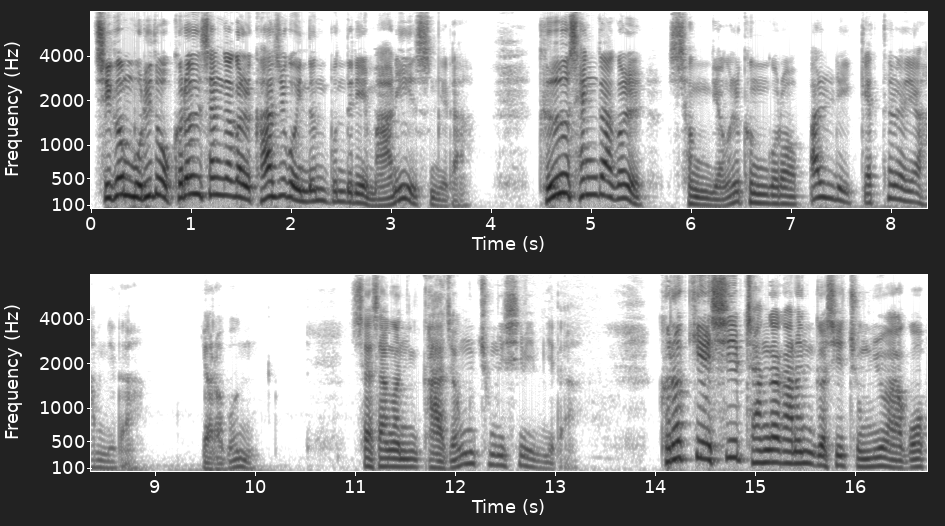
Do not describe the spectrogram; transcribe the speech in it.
지금 우리도 그런 생각을 가지고 있는 분들이 많이 있습니다. 그 생각을 성경을 근거로 빨리 깨뜨려야 합니다. 여러분, 세상은 가정 중심입니다. 그렇게 시집 장가가는 것이 중요하고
